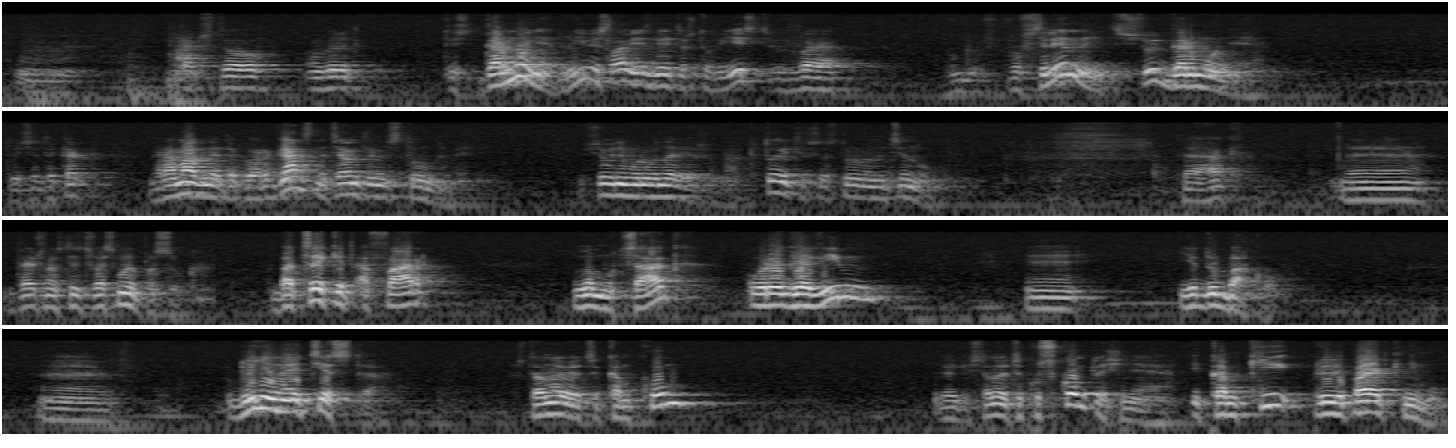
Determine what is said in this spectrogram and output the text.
используются. Так что он говорит, то есть гармония, другими словами, здесь говорится, что есть в, во Вселенной существует гармония. То есть это как громадный такой орган с натянутыми струнами. Все в нем уравновешено. А кто эти все струны натянул? Так. Э, дальше у нас 38-й посук. Бацекет афар ламуцак урегавим э, едубаку. Э, глиняное тесто становится комком, становится куском точнее, и комки прилипают к нему.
